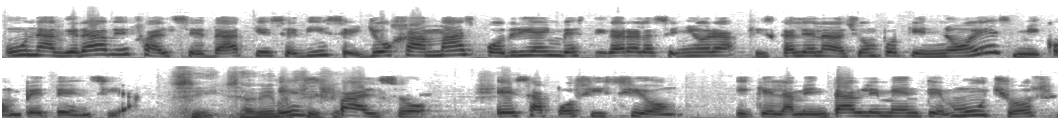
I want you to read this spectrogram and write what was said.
una grave falsedad que se dice. Yo jamás podría investigar a la señora fiscal de la Nación porque no es mi competencia. Sí, sabemos Es falso esa posición y que lamentablemente muchos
